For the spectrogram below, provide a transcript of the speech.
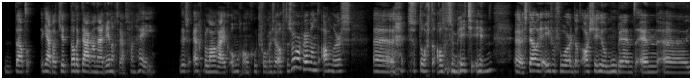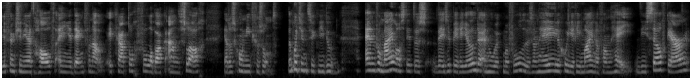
Dat, ja, dat, je, dat ik daaraan herinnerd werd van hé, hey, het is echt belangrijk om gewoon goed voor mezelf te zorgen. Want anders uh, stort alles een beetje in. Uh, stel je even voor dat als je heel moe bent en uh, je functioneert half en je denkt van nou, ik ga toch volle bak aan de slag. Ja, dat is gewoon niet gezond. Dat moet je natuurlijk niet doen. En voor mij was dit dus deze periode en hoe ik me voelde dus een hele goede reminder van hey, die self-care,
